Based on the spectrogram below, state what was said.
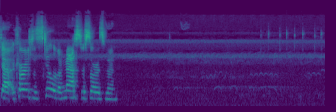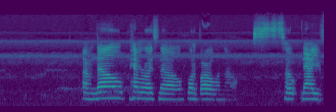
Yeah, courage and skill of a master swordsman. Um, no. Hemorrhoids, no. Want to borrow one, no. So now you've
